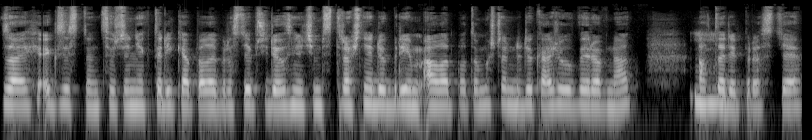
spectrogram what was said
za jejich existence, že některé kapely prostě přijdou s něčím strašně dobrým, ale potom už to nedokážou vyrovnat. A Mhm. tady prostě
